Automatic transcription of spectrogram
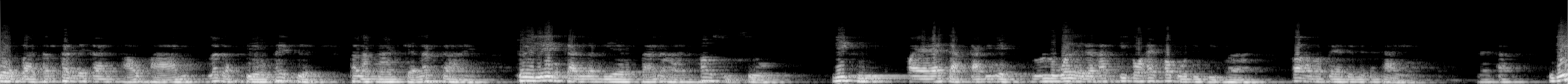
บทบาทสำคัญในการเผาผลาญระดับเซลล์ให้เกิดพลังงานแก่ร่างกาย ช่วยเร่งการลำเลียงสารอาหารเข้าสู่เซลล์นี่คือแปลจากการบิเนตล้วนๆเลยนะครับ ที่เขาให้ข้อมูลดีๆมา ก็เอามาแปลเป็นภาษาไทยนะครับ ทีนี้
